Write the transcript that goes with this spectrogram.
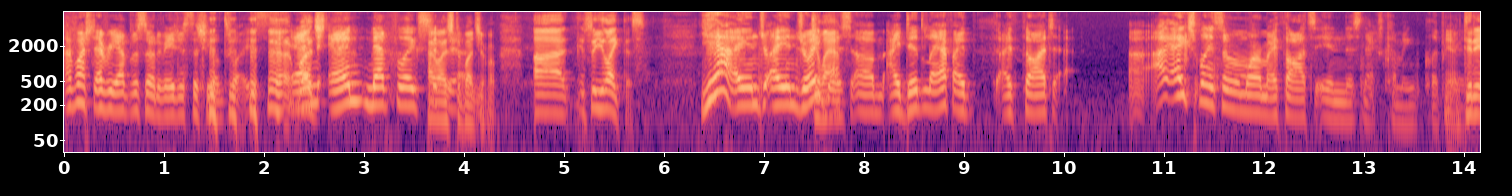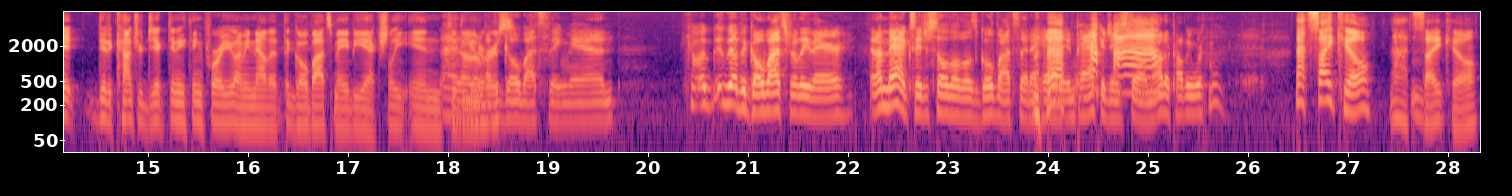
I've watched every episode of Agents of Shield twice, and, watched- and Netflix. I watched a bunch of them. Uh, so you like this? Yeah, I, enjoy, I enjoyed this. Um, I did laugh. I I thought uh, I, I explained some more of my thoughts in this next coming clip. Yeah. here. Did it? Did it contradict anything for you? I mean, now that the GoBots may be actually into the universe. the GoBots thing, man. The GoBots really there, and I'm mad because I just sold all those GoBots that I had in packaging still, and now they're probably worth more. Not Cy-Kill. Not Hmm. Cy-Kill.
